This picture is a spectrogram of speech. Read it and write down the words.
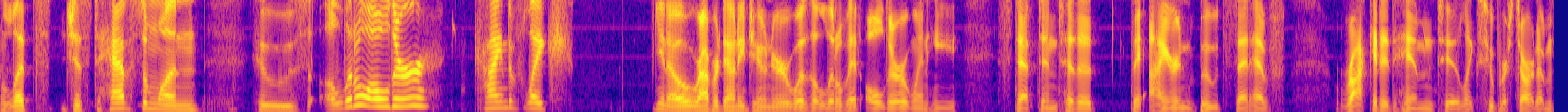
let's just have someone who's a little older, kind of like you know Robert Downey Jr. was a little bit older when he stepped into the the iron boots that have rocketed him to like superstardom.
